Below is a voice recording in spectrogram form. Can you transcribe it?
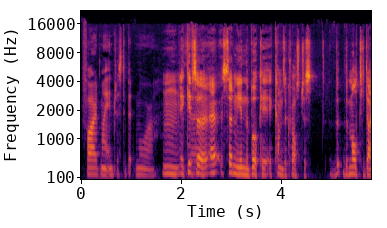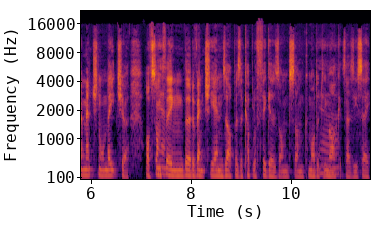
fired my interest a bit more. Mm, it gives a, a, certainly in the book it, it comes across just the, the multi-dimensional nature of something yeah. that eventually ends up as a couple of figures on some commodity yeah. markets, as you say.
